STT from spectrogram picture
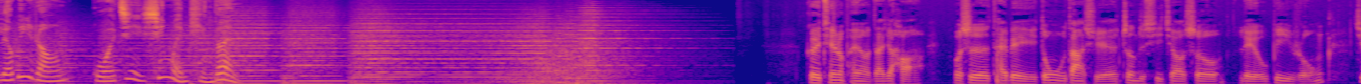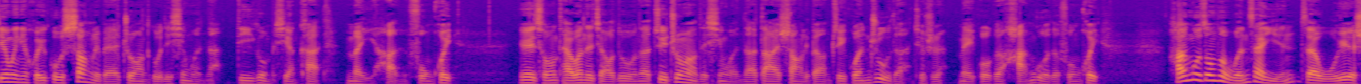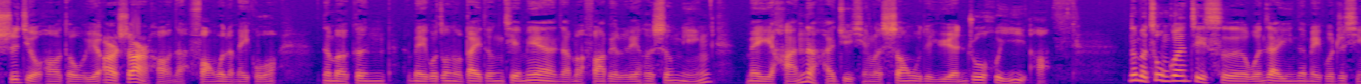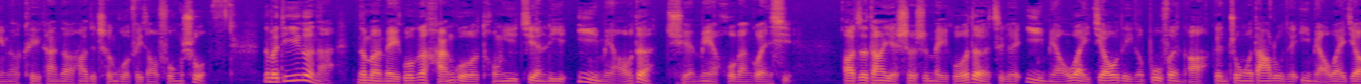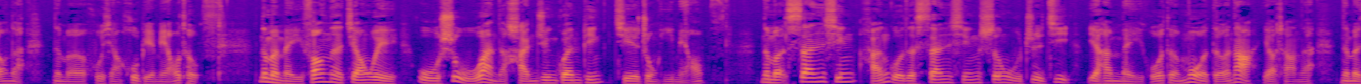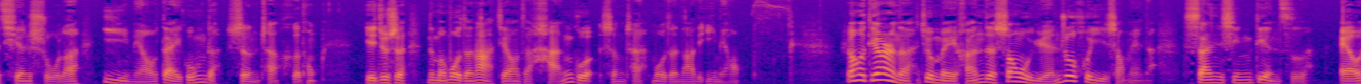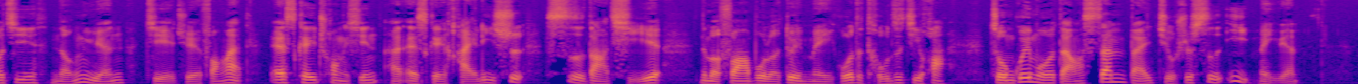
刘碧荣，国际新闻评论。各位听众朋友，大家好，我是台北东吴大学政治系教授刘碧荣，今天为您回顾上礼拜重要的国际新闻呢。第一个，我们先看美韩峰会，因为从台湾的角度，那最重要的新闻呢，大概上礼拜我们最关注的就是美国跟韩国的峰会。韩国总统文在寅在五月十九号到五月二十二号呢访问了美国，那么跟美国总统拜登见面，那么发表了联合声明。美韩呢还举行了商务的圆桌会议啊。那么纵观这次文在寅的美国之行呢，可以看到他的成果非常丰硕。那么第一个呢，那么美国跟韩国同意建立疫苗的全面伙伴关系。啊，这当然也是是美国的这个疫苗外交的一个部分啊，跟中国大陆的疫苗外交呢，那么互相互别苗头。那么美方呢，将为五十五万的韩军官兵接种疫苗。那么三星，韩国的三星生物制剂也和美国的莫德纳药厂呢，那么签署了疫苗代工的生产合同，也就是那么莫德纳将要在韩国生产莫德纳的疫苗。然后第二呢，就美韩的商务圆桌会议上面呢，三星电子、LG 能源解决方案、SK 创新和 SK 海力士四大企业，那么发布了对美国的投资计划，总规模达三百九十四亿美元。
